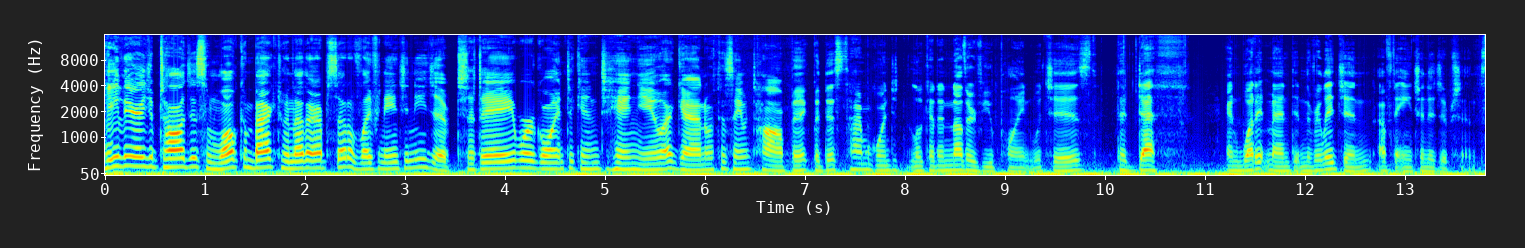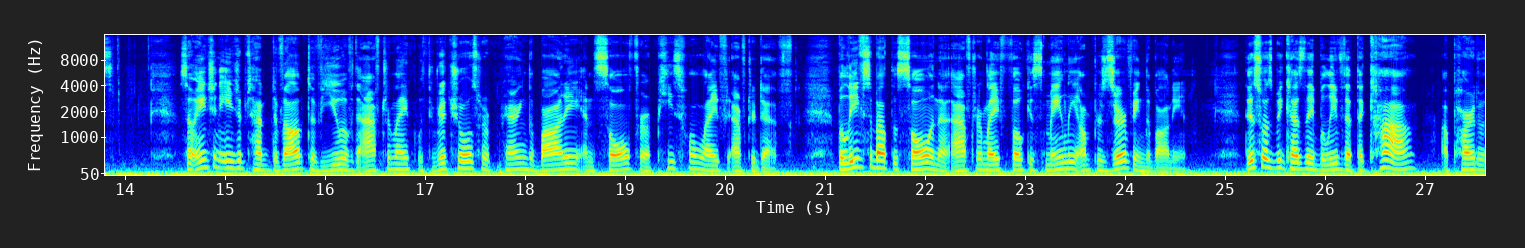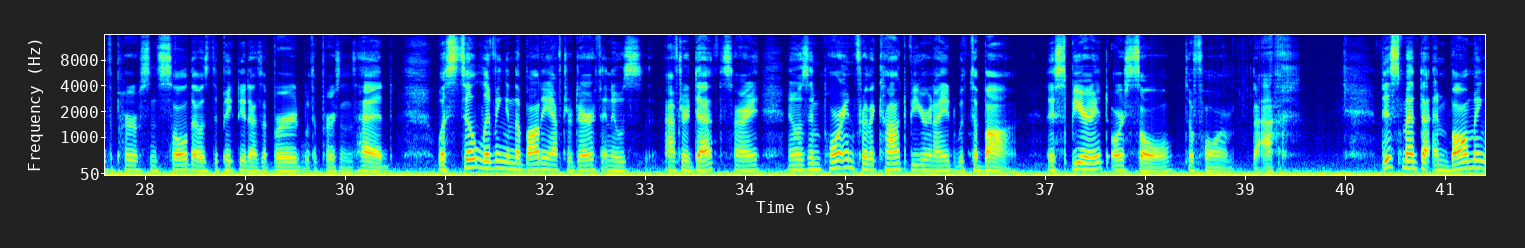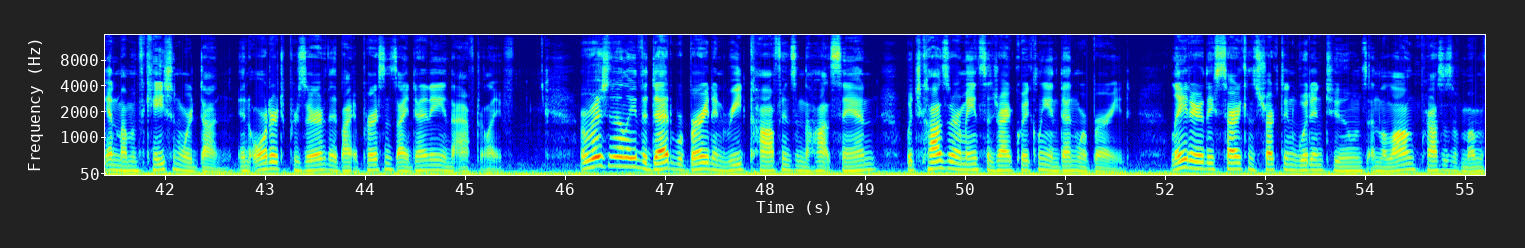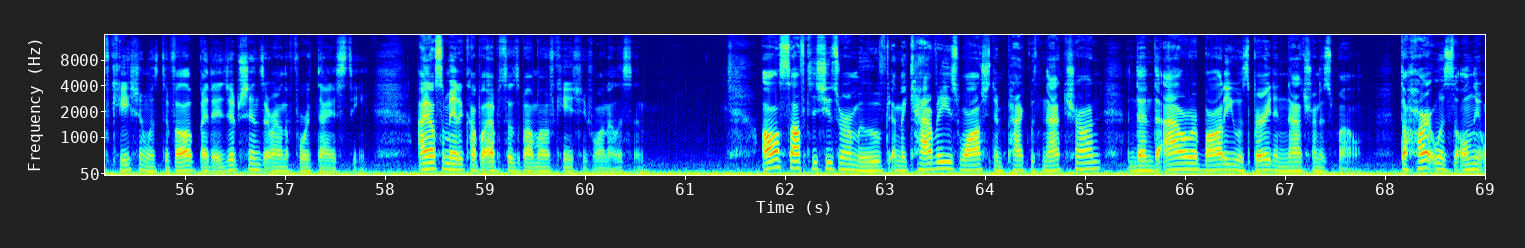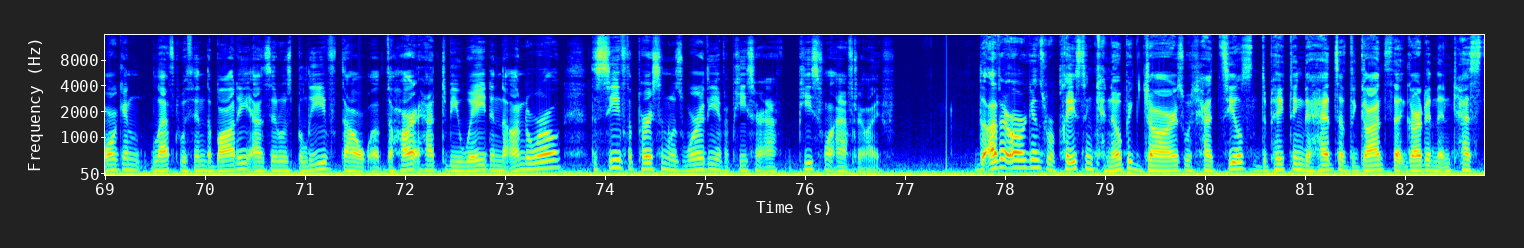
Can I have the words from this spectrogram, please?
Hey there, Egyptologists, and welcome back to another episode of Life in Ancient Egypt. Today, we're going to continue again with the same topic, but this time we're going to look at another viewpoint, which is the death and what it meant in the religion of the ancient Egyptians. So, ancient Egypt had developed a view of the afterlife with rituals for preparing the body and soul for a peaceful life after death. Beliefs about the soul and the afterlife focused mainly on preserving the body. This was because they believed that the Ka, a part of the person's soul that was depicted as a bird with a person's head, was still living in the body after death, and it was after death. Sorry, and it was important for the ka to be united with the ba, the spirit or soul, to form the akh. This meant that embalming and mummification were done in order to preserve the person's identity in the afterlife. Originally, the dead were buried in reed coffins in the hot sand, which caused the remains to dry quickly and then were buried. Later, they started constructing wooden tombs, and the long process of mummification was developed by the Egyptians around the 4th dynasty. I also made a couple episodes about mummification if you want to listen. All soft tissues were removed, and the cavities washed and packed with natron, and then the outer body was buried in natron as well. The heart was the only organ left within the body, as it was believed that the heart had to be weighed in the underworld to see if the person was worthy of a peaceful afterlife. The other organs were placed in canopic jars which had seals depicting the heads of the gods that guarded the intestines.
